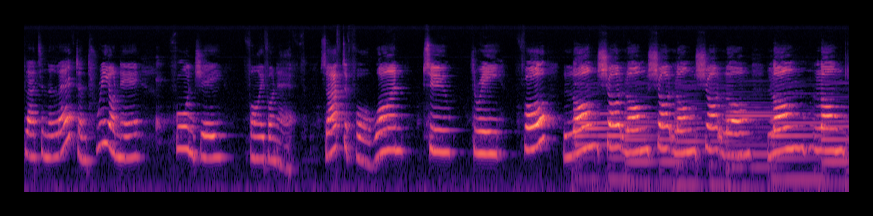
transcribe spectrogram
flat in the left, and 3 on A, 4 on G, 5 on F. So after 4, 1, 2, 3, 4, long, short, long, short, long, short, long, long, long,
